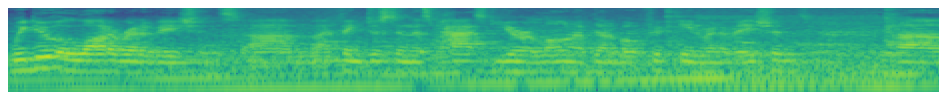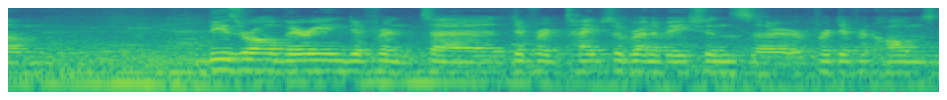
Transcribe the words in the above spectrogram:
we do a lot of renovations. Um, I think just in this past year alone, I've done about 15 renovations. Um, these are all varying different uh, different types of renovations uh, for different homes.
